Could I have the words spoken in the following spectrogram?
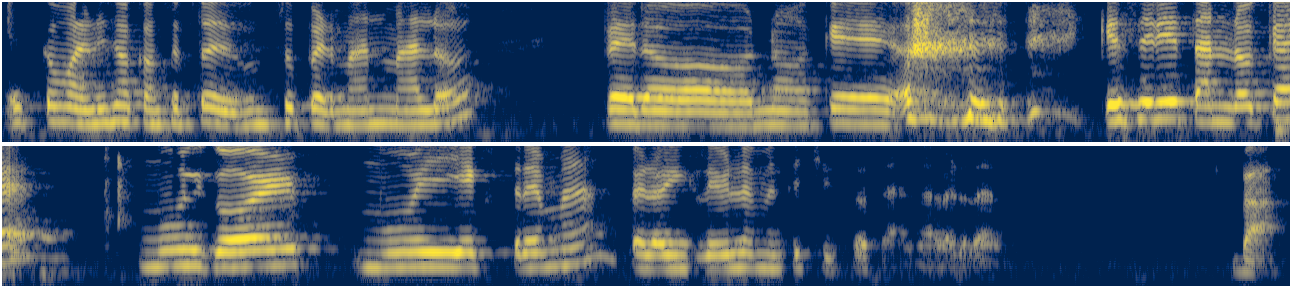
Es como el mismo concepto de un Superman malo, pero no, qué, qué serie tan loca, muy gore, muy extrema, pero increíblemente chistosa, la verdad. Va,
